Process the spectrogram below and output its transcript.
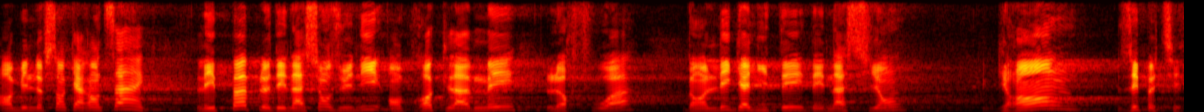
en 1945, les peuples des Nations Unies ont proclamé leur foi dans l'égalité des nations grandes et petites.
